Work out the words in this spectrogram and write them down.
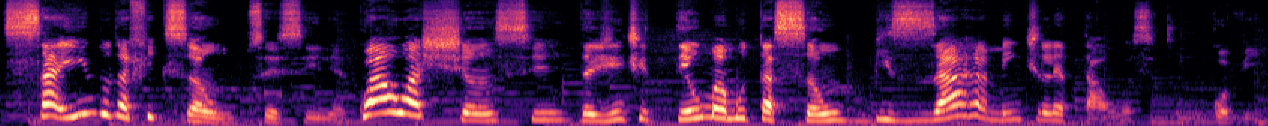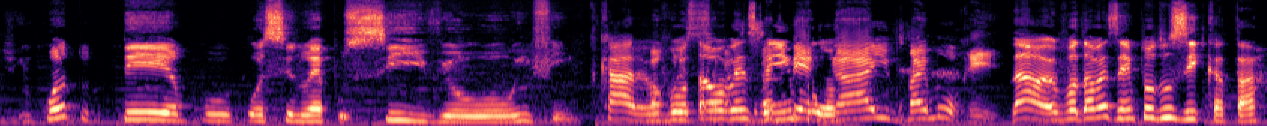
saindo da ficção, Cecília, qual a chance da gente ter uma mutação bizarramente letal, assim, Covid? Em quanto tempo? Ou se não é possível? Ou enfim. Cara, eu vou dar um Vai exemplo. pegar e vai morrer. Não, eu vou dar o exemplo do Zika, tá?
